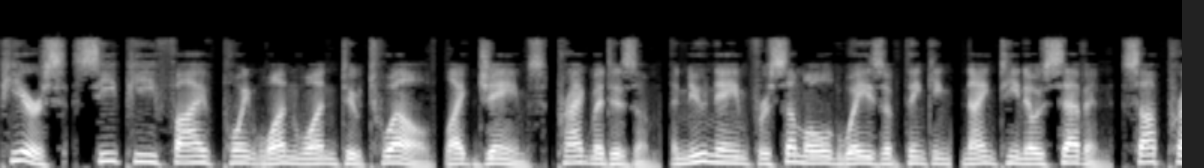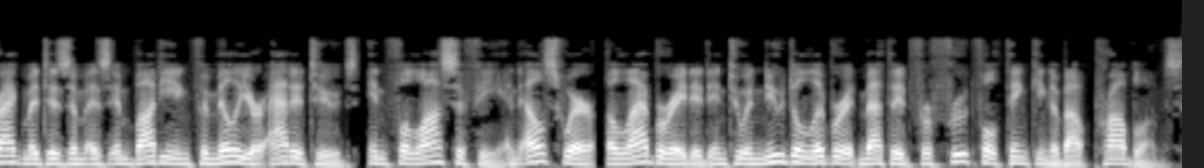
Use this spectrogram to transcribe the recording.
Peirce CP 5.11-12, like James Pragmatism, a new name for some old ways of thinking, 1907, saw pragmatism as embodying familiar attitudes, in philosophy and elsewhere, elaborated into a new deliberate method for fruitful thinking about problems.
